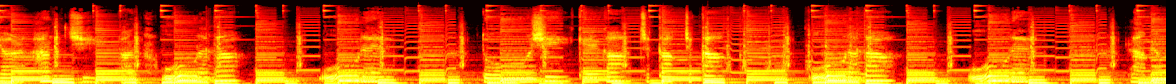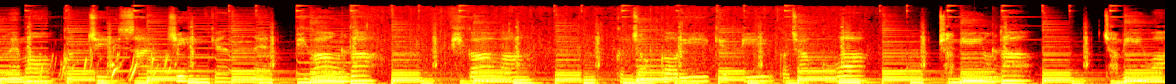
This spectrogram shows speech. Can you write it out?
열한 시 반. 우울하다. 우울해. 또 시계가 째깍째깍 먹었지 살찌겠네. 비가 온다. 비가 와. 끈적거리게 비가 자꾸 와. 잠이 온다. 잠이 와.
